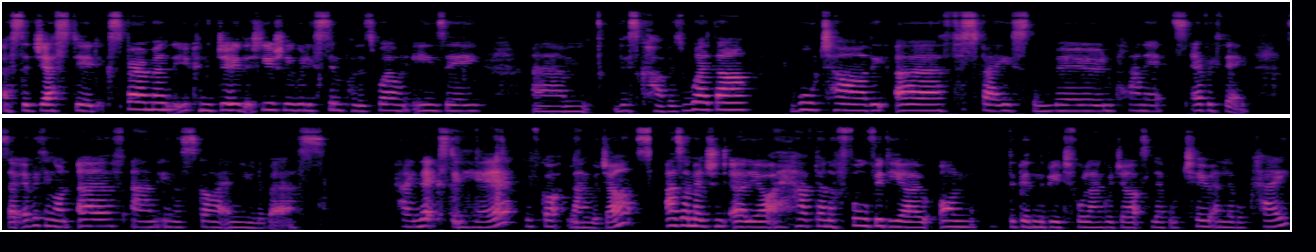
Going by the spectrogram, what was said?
a suggested experiment that you can do that's usually really simple as well and easy. Um, this covers weather, water, the earth, space, the moon, planets, everything. So everything on earth and in the sky and universe. Okay, next in here, we've got language arts. As I mentioned earlier, I have done a full video on the Good and the Beautiful Language Arts Level 2 and Level K.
